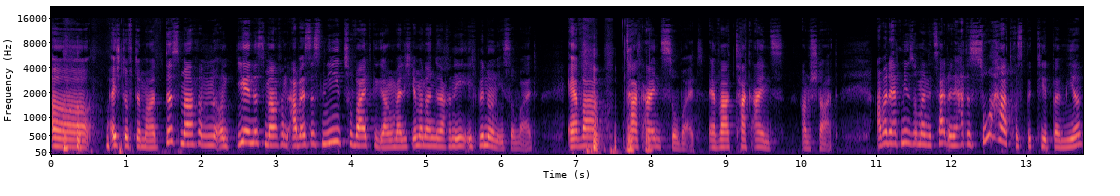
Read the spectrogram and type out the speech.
äh, ich durfte mal das machen und jenes machen, aber es ist nie zu weit gegangen, weil ich immer dann gesagt nee, ich bin noch nicht so weit. Er war Tag okay. eins so weit. Er war Tag eins am Start. Aber der hat mir so meine Zeit und er hat es so hart respektiert bei mir,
